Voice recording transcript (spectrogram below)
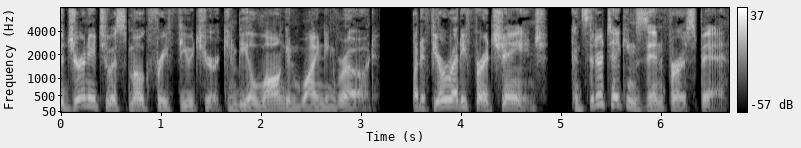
The journey to a smoke free future can be a long and winding road, but if you're ready for a change, consider taking Zyn for a spin.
